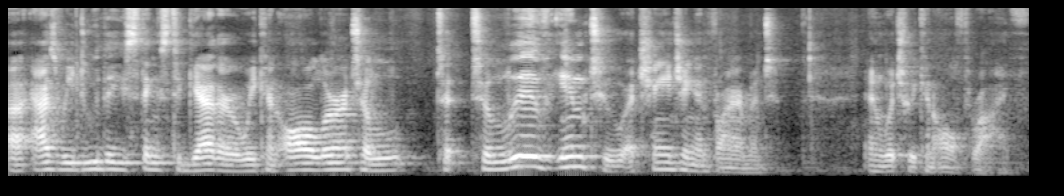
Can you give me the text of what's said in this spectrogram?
uh, as we do these things together, we can all learn to, to, to live into a changing environment in which we can all thrive.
